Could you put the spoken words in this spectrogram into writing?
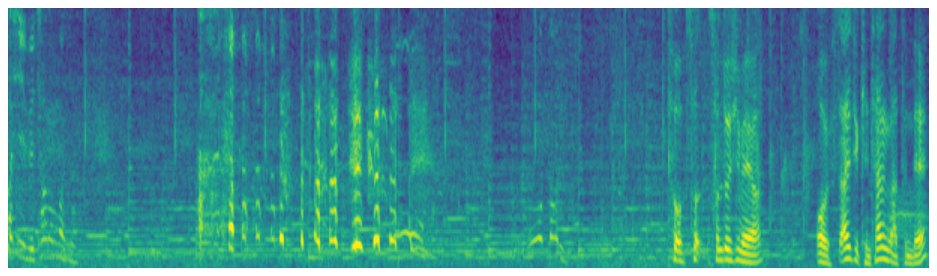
맛이 있네 차는 맛이 오, 오 딸이 소, 손, 손 조심해요. 어, 사이즈 괜찮은 것 같은데?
